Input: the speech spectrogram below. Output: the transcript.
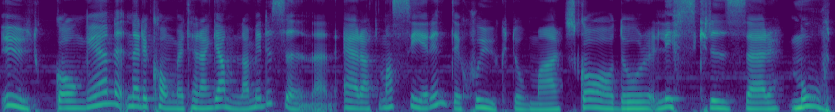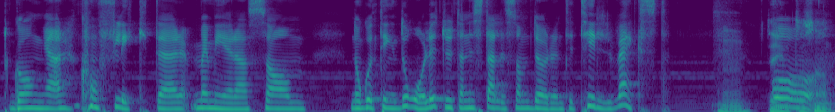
utgången när det kommer till den gamla medicinen är att man ser inte sjukdomar, skador, livskriser, motgångar, konflikter med mera som någonting dåligt utan istället som dörren till tillväxt. Mm. Det är och, intressant.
